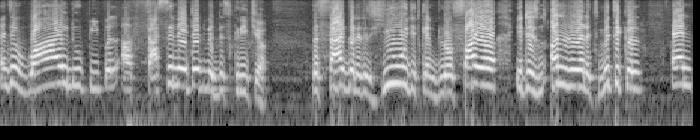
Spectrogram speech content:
and say why do people are fascinated with this creature? The fact that it is huge it can blow fire it is unreal it's mythical. And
